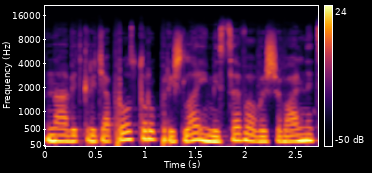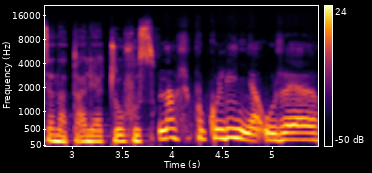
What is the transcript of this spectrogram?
На відкриття простору прийшла і місцева вишивальниця Наталія Чуфус. Наше покоління вже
